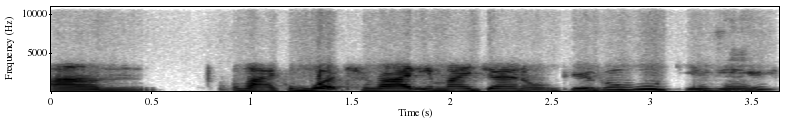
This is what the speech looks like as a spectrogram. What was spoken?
um, like what to write in my journal. Google will give mm-hmm. you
